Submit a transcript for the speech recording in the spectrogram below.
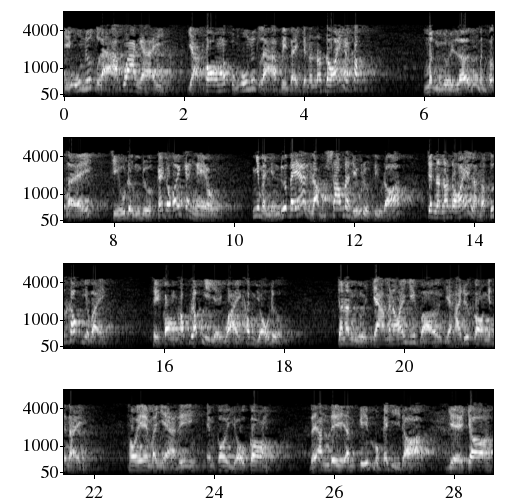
chỉ uống nước lã qua ngày và con nó cũng uống nước lã vì vậy cho nên nó đói nó khóc. Mình người lớn mình có thể chịu đựng được cái đói cái nghèo nhưng mà những đứa bé làm sao nó hiểu được điều đó? Cho nên nó đói là nó cứ khóc như vậy. Thì con khóc lóc như vậy hoài không dỗ được cho nên người cha mới nói với vợ và hai đứa con như thế này, thôi em ở nhà đi, em coi dỗ con, để anh đi, anh kiếm một cái gì đó về cho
